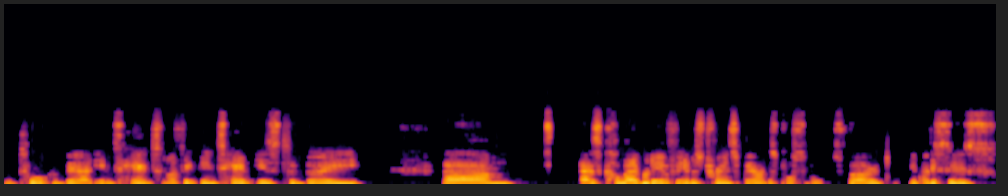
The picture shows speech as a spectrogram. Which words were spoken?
we talk about intent, and I think the intent is to be um, as collaborative and as transparent as possible. So you know, this is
